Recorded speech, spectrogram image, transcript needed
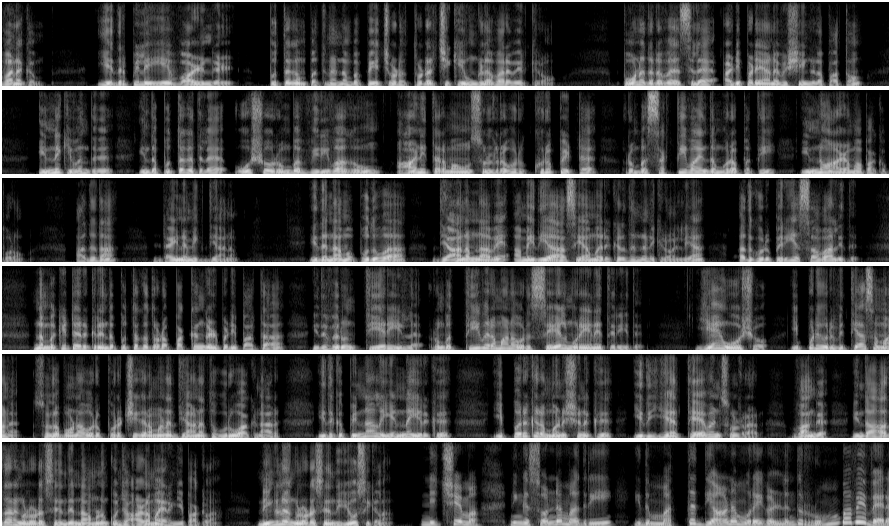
வணக்கம். எதிர்ப்பிலேயே வாழுங்கள். புத்தகம் பத்தின நம்ம பேச்சோட தொடர்ச்சிக்கு உங்களை வரவேற்கிறோம். போன தடவை சில அடிப்படையான விஷயங்களை பார்த்தோம். இன்னைக்கு வந்து இந்த புத்தகத்துல ஓஷோ ரொம்ப விரிவாகவும் ஆணித்தரமாவும் சொல்ற ஒரு குறிப்பிட்ட ரொம்ப சக்தி வாய்ந்த முறை பத்தி இன்னும் ஆழமா பார்க்க போறோம். அதுதான் டைனமிக் தியானம். இதை நாம பொதுவா தியானம்னாவே அமைதியா அசையாம இருக்கிறதுன்னு நினைக்கிறோம் இல்லையா? அதுக்கு ஒரு பெரிய சவால் இது. நம்ம கிட்ட இருக்கிற இந்த புத்தகத்தோட பக்கங்கள் படி பார்த்தா இது வெறும் தியரி இல்லை. ரொம்ப தீவிரமான ஒரு செயல்முறையினே தெரியுது. ஏன் ஓஷோ இப்படி ஒரு வித்தியாசமான சொல்லப்போனா ஒரு புரட்சிகரமான தியானத்தை உருவாக்குனார்? இதுக்கு பின்னால என்ன இருக்கு? இப்ப இருக்கிற மனுஷனுக்கு இது ஏன் தேவைன்னு சொல்றார். வாங்க இந்த ஆதாரங்களோட சேர்ந்து நாமளும் கொஞ்சம் ஆழமா இறங்கி பார்க்கலாம். நீங்களும் எங்களோட சேர்ந்து யோசிக்கலாம். நிச்சயமா. நீங்க சொன்ன மாதிரி இது மத்த தியான முறைகள்ல இருந்து ரொம்பவே வேற.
